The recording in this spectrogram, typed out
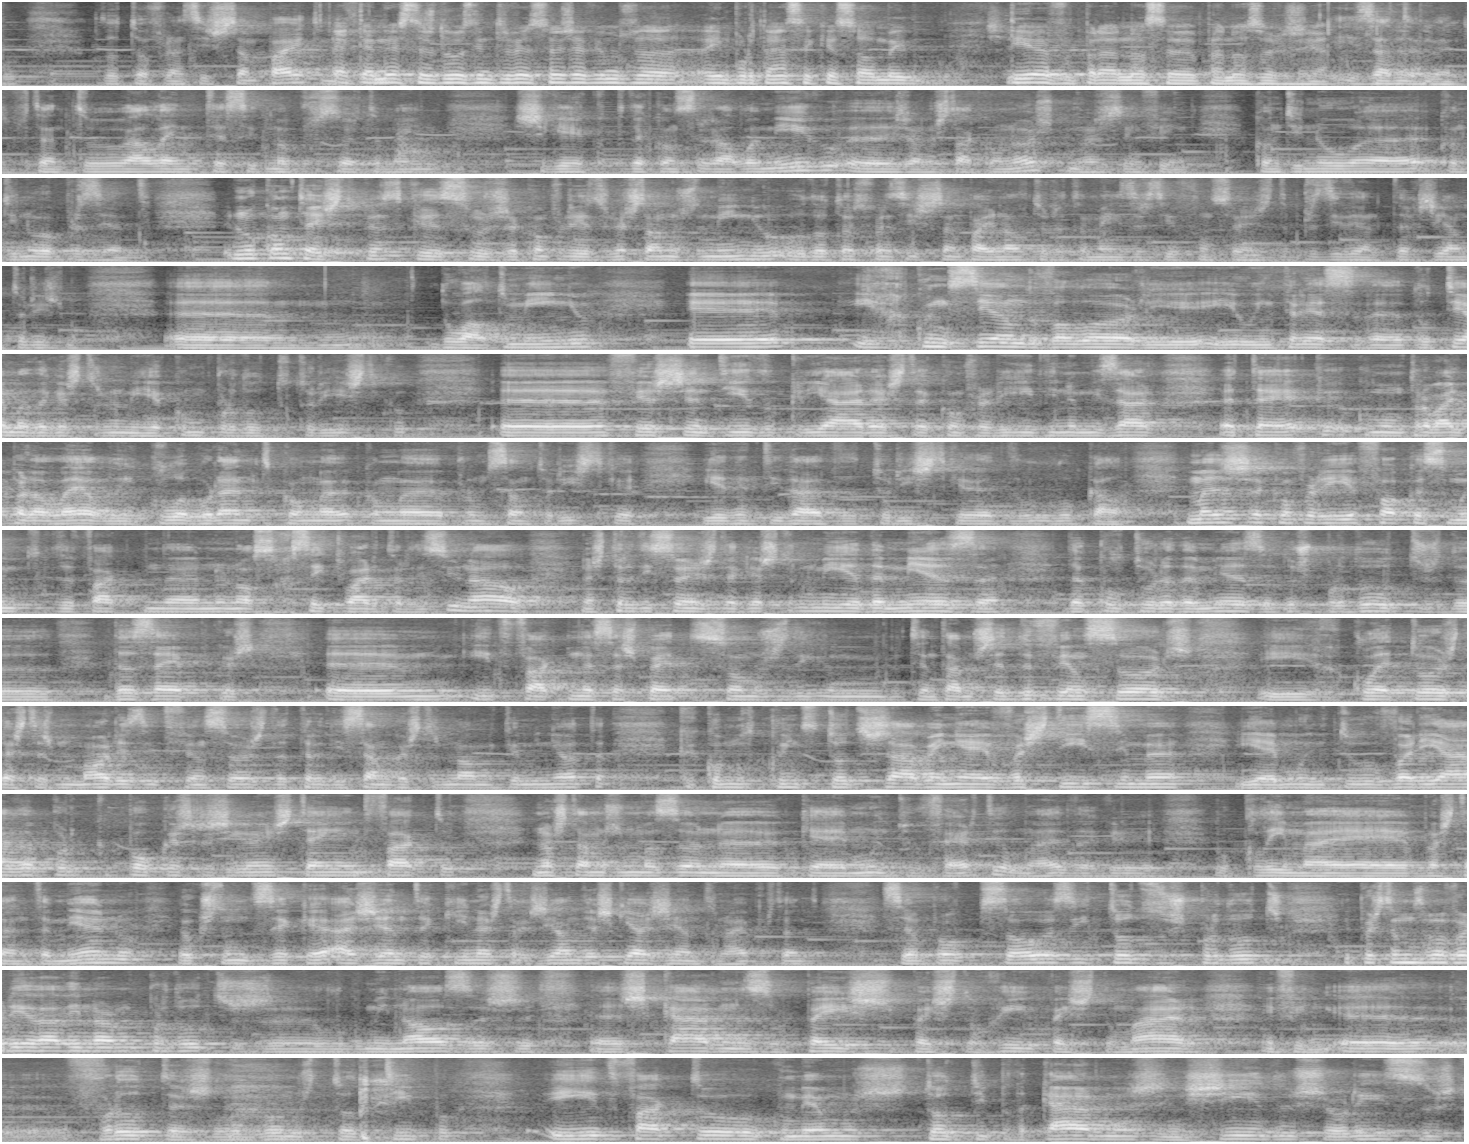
Dr. Francisco Sampaio. Até nestas duas intervenções já vimos a, a, importância que esse homem teve para a nossa, para a nossa região. Exatamente. Exatamente. portanto, além de ter sido meu professor, também cheguei a poder considerá-lo amigo, eh, já não está connosco, mas enfim, continua, continua presente. No contexto, penso que surge a Conferência dos Gastrónomos de Minho, o Dr. Francisco Sampaio, na altura, também exercia funções de presidente da região de turismo uh, do Alto Minho. Uh, e reconhecendo o valor e, e o interesse do tema da gastronomia como produto turístico, uh, fez sentido criar esta confraria e dinamizar até como um trabalho paralelo e colaborante com a, com a promoção turística e a identidade turística do local. Mas a confraria foca-se muito, de facto, na, no nosso receituário tradicional, nas tradições da gastronomia, da mesa, da cultura da mesa, dos produtos, de, das épocas, e de facto, nesse aspecto, somos, digamos, tentamos ser defensores e recoletores destas memórias e defensores da tradição gastronómica minhota, que, como todos sabem, é vastíssima e é muito variada, porque poucas regiões têm, de facto, nós estamos numa zona que é muito fértil, não é? o clima é bastante ameno. Eu costumo dizer que há gente aqui nesta região desde que há gente, não é? Portanto, sempre houve pessoas e todos os produtos, e depois temos uma variedade enorme de produtos, eh, leguminosas, eh, as carnes, o peixe, peixe do rio, peixe do mar, enfim, uh, frutas, legumes de todo tipo e de facto comemos todo tipo de carnes, enchidos, chouriços.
